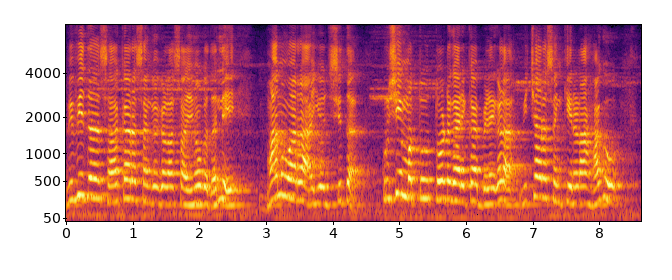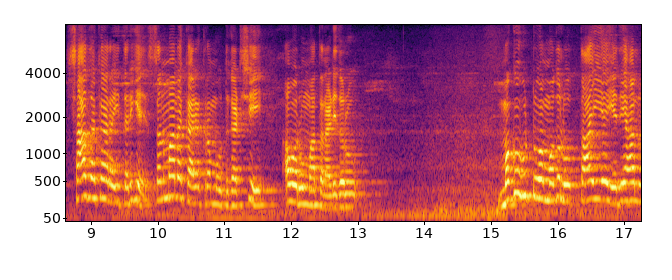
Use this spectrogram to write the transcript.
ವಿವಿಧ ಸಹಕಾರ ಸಂಘಗಳ ಸಹಯೋಗದಲ್ಲಿ ಭಾನುವಾರ ಆಯೋಜಿಸಿದ್ದ ಕೃಷಿ ಮತ್ತು ತೋಟಗಾರಿಕಾ ಬೆಳೆಗಳ ವಿಚಾರ ಸಂಕಿರಣ ಹಾಗೂ ಸಾಧಕ ರೈತರಿಗೆ ಸನ್ಮಾನ ಕಾರ್ಯಕ್ರಮ ಉದ್ಘಾಟಿಸಿ ಅವರು ಮಾತನಾಡಿದರು. ಮಗು ಹುಟ್ಟುವ ಮೊದಲು ತಾಯಿಯ ಎದೆಹಾಲು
